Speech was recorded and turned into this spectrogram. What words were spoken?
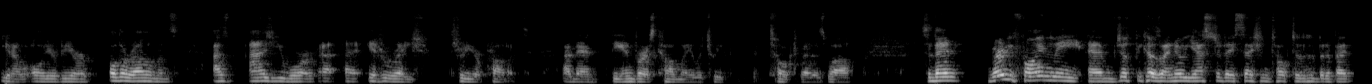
you know, all of your other elements as as you were uh, uh, iterate through your product. And then the inverse Conway, which we've talked about as well. So then very finally, um, just because I know yesterday's session talked a little bit about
